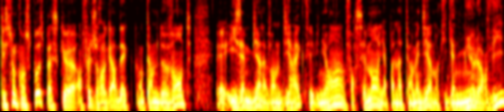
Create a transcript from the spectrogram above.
Question qu'on se pose parce que en fait, je regardais qu'en termes de vente, euh, ils aiment bien la vente directe. Les vignerons, forcément, il n'y a pas d'intermédiaire, donc ils gagnent mieux leur vie.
